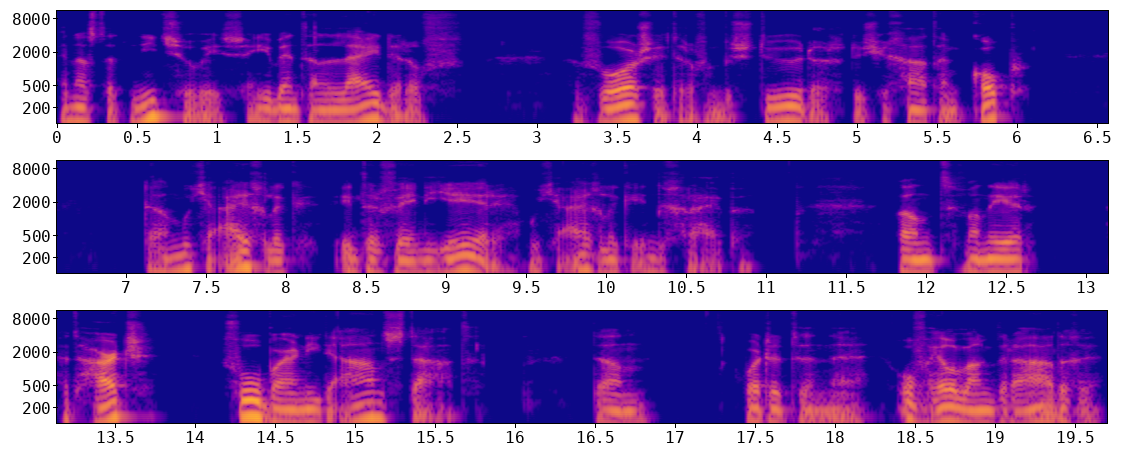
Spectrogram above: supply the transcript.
En als dat niet zo is en je bent een leider of een voorzitter of een bestuurder, dus je gaat aan kop, dan moet je eigenlijk interveneren, moet je eigenlijk ingrijpen. Want wanneer het hart voelbaar niet aanstaat, dan wordt het een uh, of heel langdradige,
